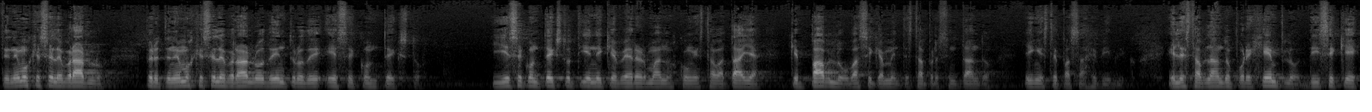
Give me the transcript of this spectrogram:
Tenemos que celebrarlo, pero tenemos que celebrarlo dentro de ese contexto. Y ese contexto tiene que ver, hermanos, con esta batalla que Pablo básicamente está presentando en este pasaje bíblico. Él está hablando, por ejemplo, dice que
